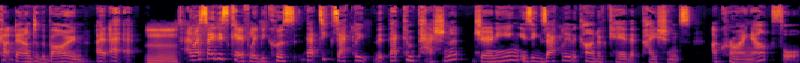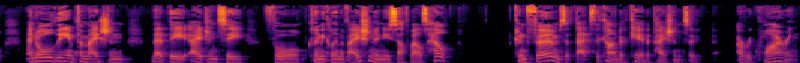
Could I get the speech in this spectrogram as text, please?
cut down to the bone. Mm. And I say this carefully because that's exactly that, that compassionate journeying is exactly the kind of care that patients are crying out for. And all the information that the Agency for Clinical Innovation in New South Wales Health confirms that that's the kind of care that patients are, are requiring.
